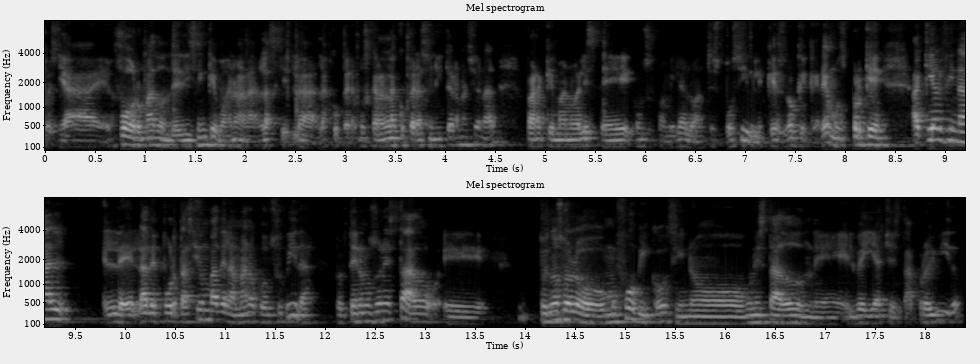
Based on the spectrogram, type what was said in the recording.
pues ya en forma, donde dicen que, bueno, harán las, la, la, buscarán la cooperación internacional para que Manuel esté con su familia lo antes posible, que es lo que queremos, porque aquí al final la deportación va de la mano con su vida, porque tenemos un Estado... Eh, pues no solo homofóbico, sino un estado donde el VIH está prohibido.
